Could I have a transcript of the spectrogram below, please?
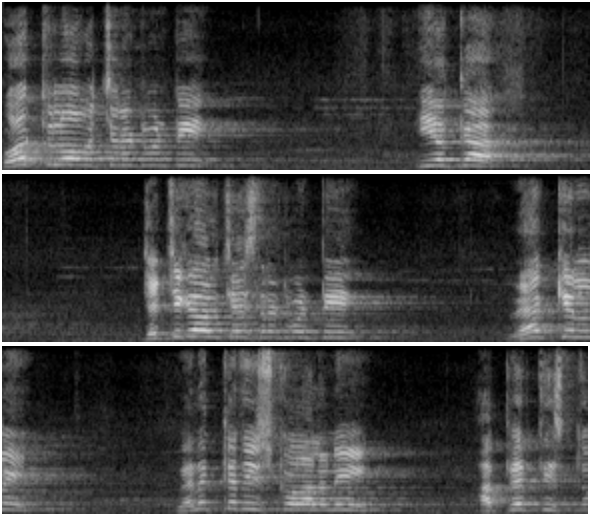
కోర్టులో వచ్చినటువంటి ఈ యొక్క జడ్జి గారు చేసినటువంటి వ్యాఖ్యల్ని వెనక్కి తీసుకోవాలని అభ్యర్థిస్తూ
